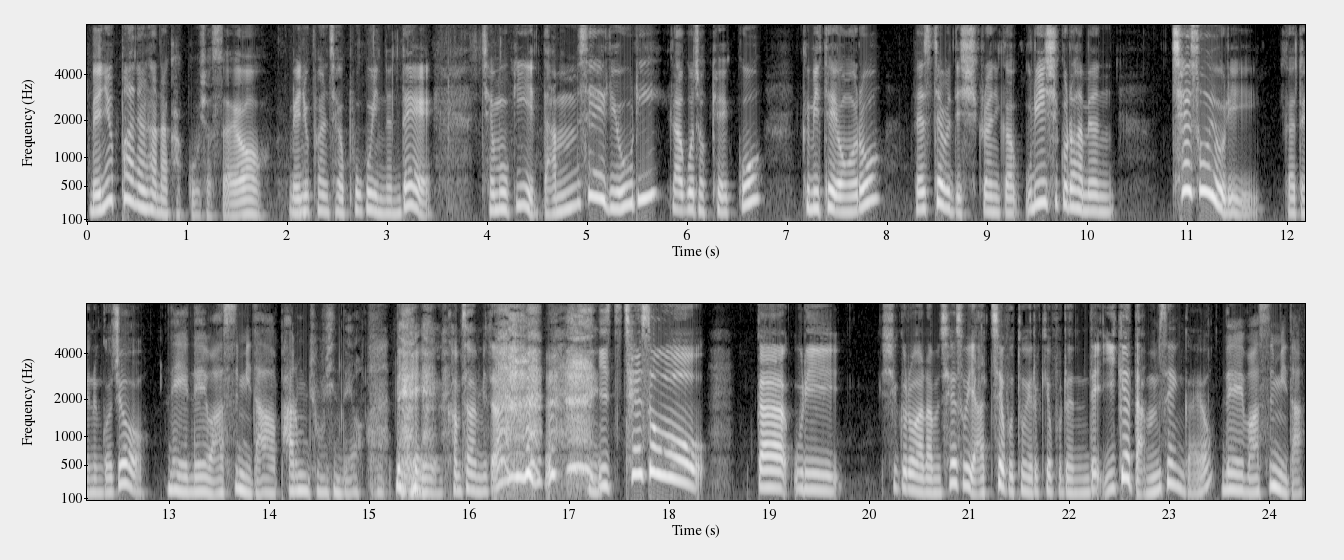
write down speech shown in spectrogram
메뉴판을 하나 갖고 오셨어요. 메뉴판 제가 보고 있는데 제목이 남새 요리라고 적혀 있고 그 밑에 영어로 베스테블 디시 그러니까 우리식으로 하면 채소 요리가 되는 거죠. 네, 네, 맞습니다. 발음 좋으신데요. 네, 네 감사합니다. 네. 이 채소가 우리 식으로 말하면 채소 야채 보통 이렇게 부르는데 이게 남새인가요? 네, 맞습니다.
